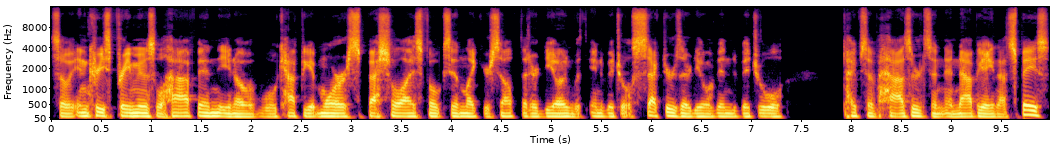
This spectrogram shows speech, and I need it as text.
so increased premiums will happen. You know, we'll have to get more specialized folks in like yourself that are dealing with individual sectors, that are dealing with individual types of hazards and, and navigating that space.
